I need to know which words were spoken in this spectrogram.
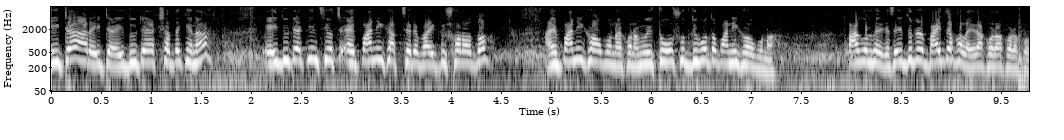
এইটা আর এইটা, এই দুইটা একসাথে কেনা। এই দুইটা কিনছি হচ্ছে, এই পানি খাচ্ছে রে ভাই, একটু সরাও তো। আমি পানি খাওয়াবো না এখন, আমি একটু ওষুধ দিব তো, পানি খাওয়াবো না। পাগল হয়ে গেছে। এই দুটোর বাইদা ফালাই, রাখো রাখো রাখো।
